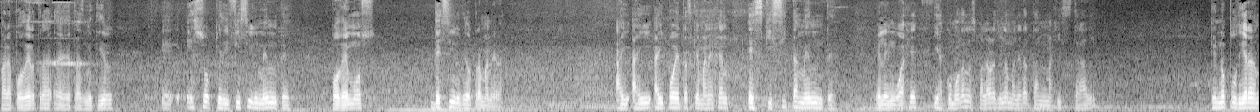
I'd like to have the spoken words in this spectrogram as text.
para poder eh, transmitir eh, eso que difícilmente podemos decir de otra manera. Hay, hay, hay poetas que manejan exquisitamente el lenguaje y acomodan las palabras de una manera tan magistral que no pudieran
